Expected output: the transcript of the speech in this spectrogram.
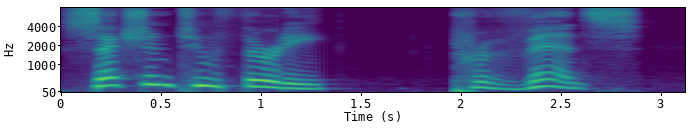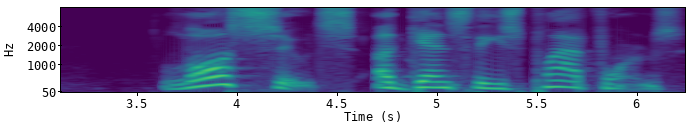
Section 230 prevents lawsuits against these platforms,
